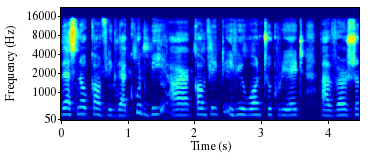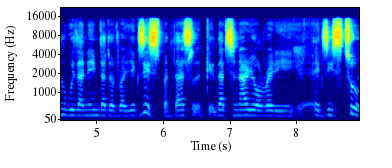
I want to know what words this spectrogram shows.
There's no conflict. There could be a conflict if you want to create a version with a name that already exists, but that's, that scenario already exists too.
